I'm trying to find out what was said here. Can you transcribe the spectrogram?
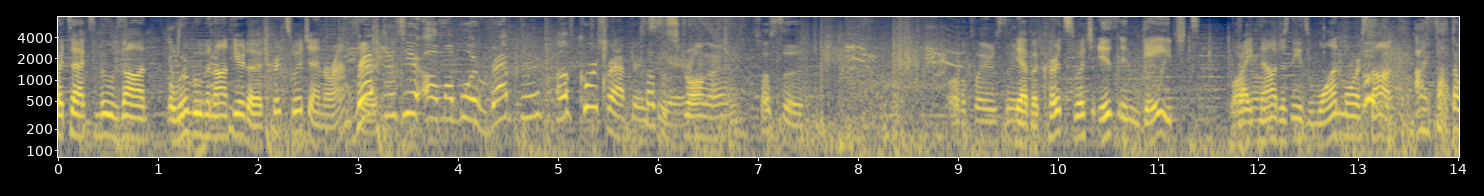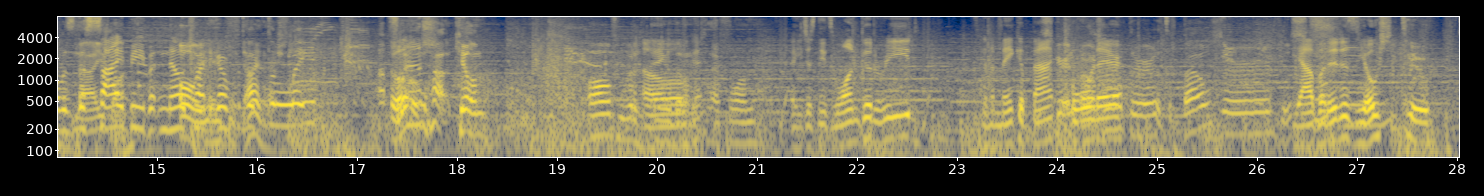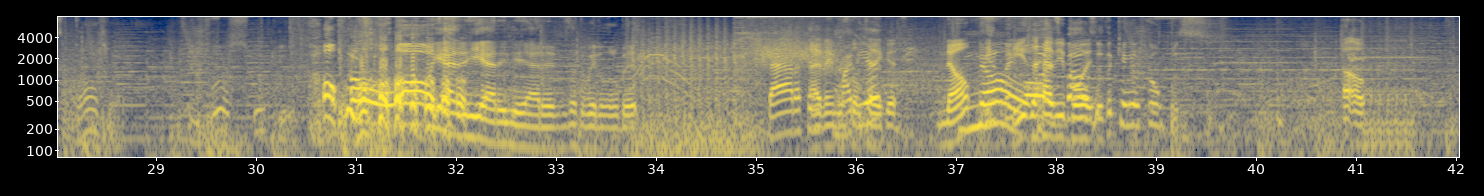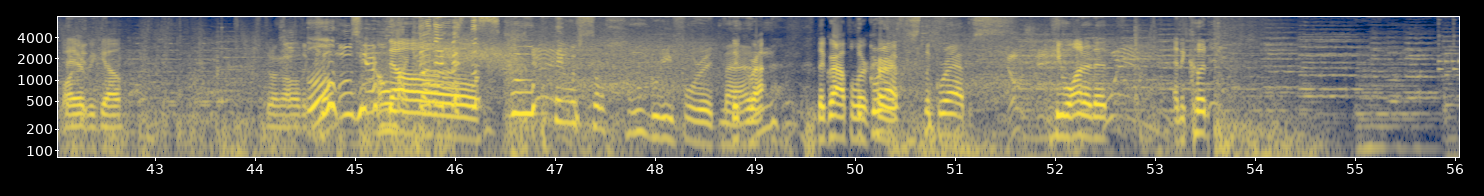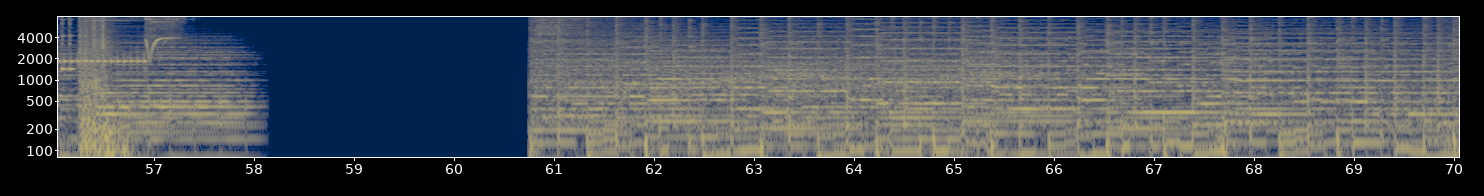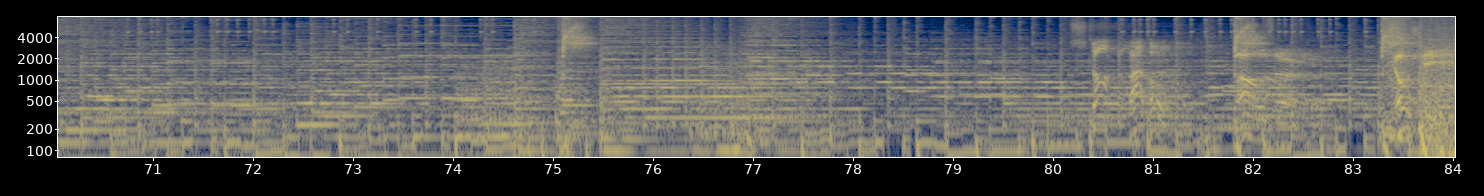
Vortex moves on, but we're moving on here to KurtSwitch and Raptor. Raptor's here. Oh, my boy Raptor. Of course, Raptors. So that's here. a strong island. So that's the all the players there. Yeah, but KurtSwitch is engaged Long right on. now. Just needs one more stock. I thought that was the Nah, side. B, but no, Oh, tried to go for the died, actually. delayed. So, Oh. how- kill him. Oh, if he would have Oh, angled it on the oh, okay. platform. He just needs one good read. He's gonna make it back Scared of forward Bowser air. out there. It's a Bowser. He'll Yeah, but it is scoop Yoshi too. It's a Bowser. He will scoop you. Oh, please. Oh, he had it. He had it. He had it. He's have to wait a little bit. That I think, I think this will take it. No, No. he's Oh, a heavy it's boy. Bowser, the king of Koopas. Uh oh. There it. we go. Throwing all the Ooh. kill moves here. Oh No. my God, they missed the scoop. They were so hungry for it, man. The, gra- the grappler the curse. graps. The graps. He wanted it, and he could. Battle, Bowser, Yoshi.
